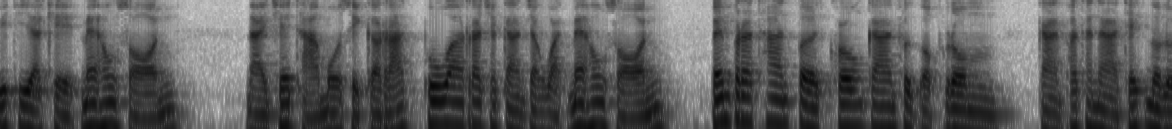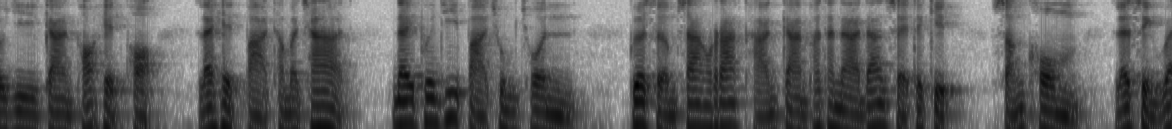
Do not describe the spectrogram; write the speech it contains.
วิทยาเขตแม่ฮ่องสอนนายเชษฐาโมสิกรัตผู้ว่าราชการจังหวัดแม่ฮ่องสอน เป็นประธานเปิดโครงการฝึกอบรม การพัฒนาเทคโนโลยีการเพาะเห็ดเพาะ และเห็ดป่าธรรมชาติ ในพื้นที่ป่าชุมชน เพื่อเสริมสร้างรากฐานการพัฒนาด้านเศรษฐกิจ สังคม และสิ่งแว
